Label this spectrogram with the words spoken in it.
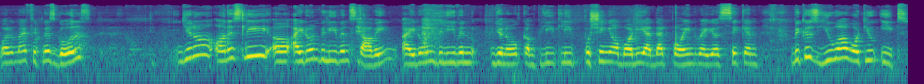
what are my fitness goals? Fitness goals. You know, honestly, uh, I don't believe in starving. I don't believe in, you know, completely pushing your body at that point where you're sick and because you are what you eat.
